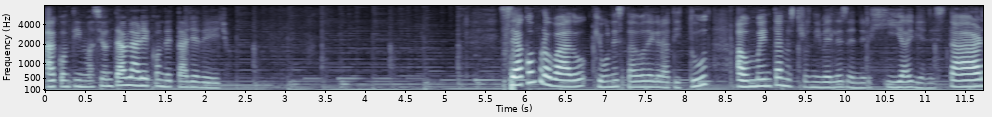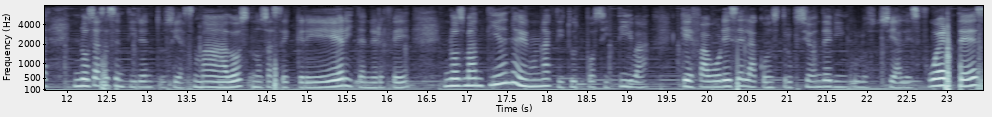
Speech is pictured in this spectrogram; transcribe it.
A continuación te hablaré con detalle de ello. Se ha comprobado que un estado de gratitud aumenta nuestros niveles de energía y bienestar, nos hace sentir entusiasmados, nos hace creer y tener fe, nos mantiene en una actitud positiva que favorece la construcción de vínculos sociales fuertes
